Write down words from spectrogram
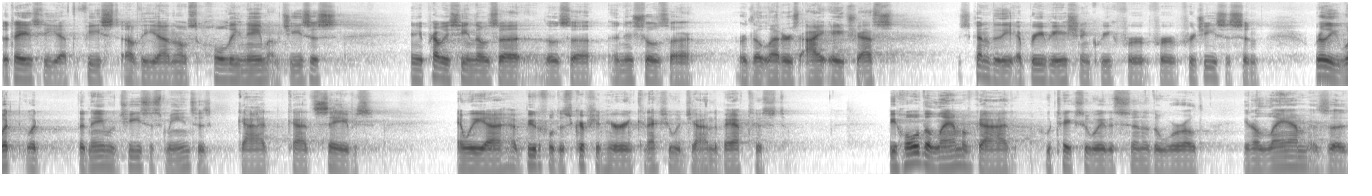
So today is the, uh, the feast of the uh, most holy name of Jesus. And you've probably seen those, uh, those uh, initials uh, or the letters IHS. It's kind of the abbreviation in Greek for, for, for Jesus. And really, what, what the name of Jesus means is God, God saves. And we uh, have a beautiful description here in connection with John the Baptist. Behold the Lamb of God who takes away the sin of the world. You know, lamb is a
